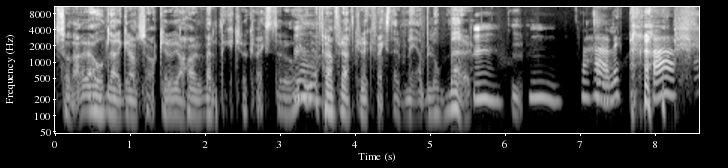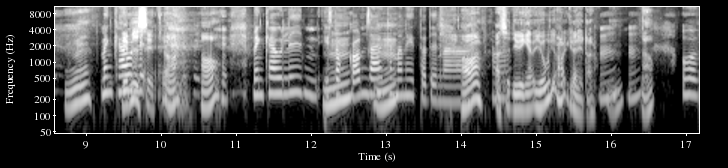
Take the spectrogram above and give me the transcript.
sådär, jag odlar grönsaker och jag har väldigt mycket krukväxter. Och Ja. Framförallt krukväxter med blommor. Mm. Mm. Vad härligt. Ja. Mm. Men, Det är Kaoli- mysigt. Ja. Ja. men Caroline i Mm. Stockholm, där Mm. kan man hitta dina... Ja, alltså det är ju inga, jo, jag har grejer där. Mm, Mm. mm. Ja. Och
